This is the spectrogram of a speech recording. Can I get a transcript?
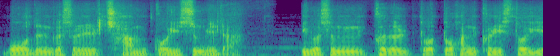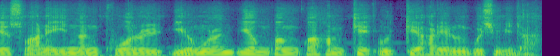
모든 것을 참고 있습니다. 이것은 그들도 또한 그리스도 예수 안에 있는 구원을 영원한 영광과 함께 얻게 하려는 것입니다.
